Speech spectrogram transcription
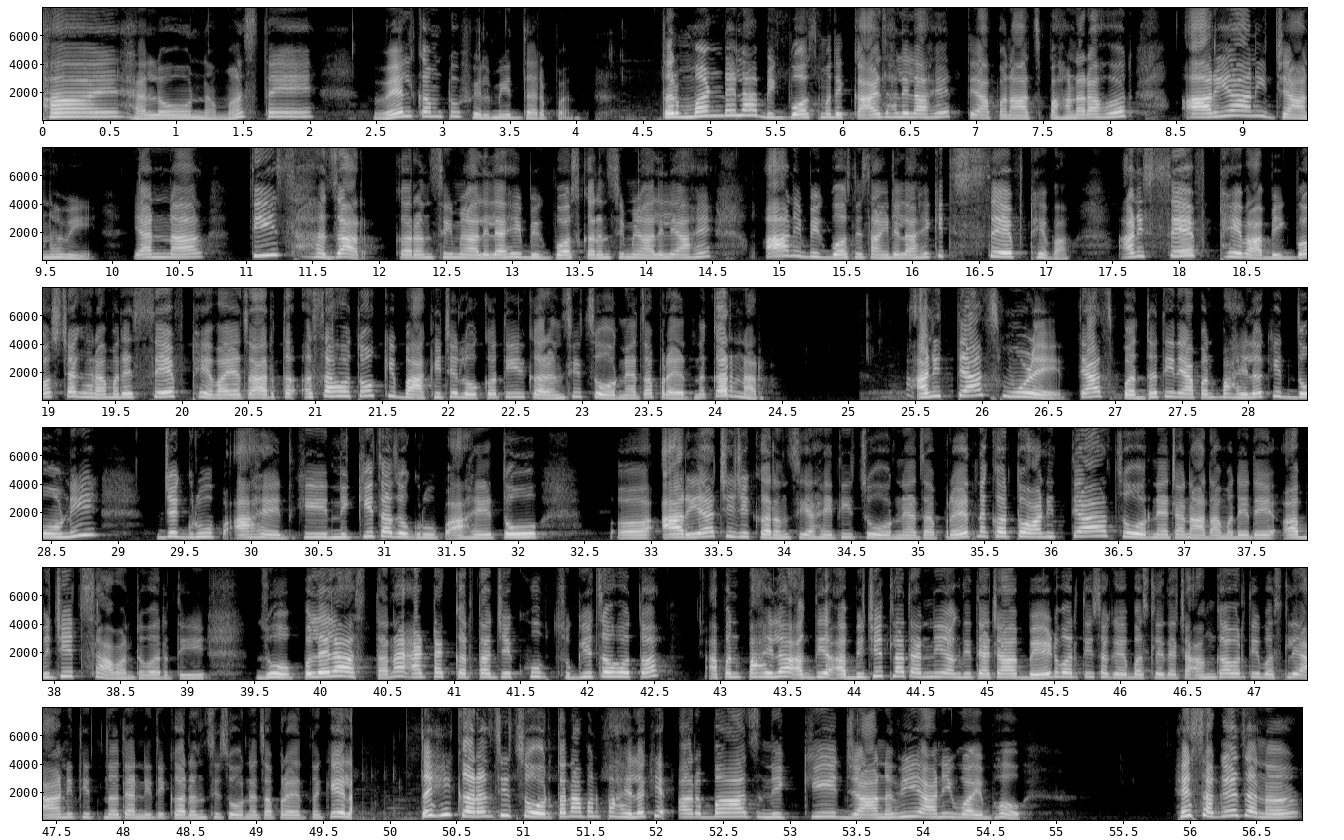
High, hello, Namaste. Welcome to Filmi Darpan. तर मंडेला big बॉसमध्ये काय झालेलं आहे ते आपण आज पाहणार आहोत. आर्या आणि जान्हवी यांना तीस हजार करन्सी मिळालेली आहे. बिग बॉस करन्सी मिळालेली आहे आणि बिग बॉसने सांगितलेलं आहे की ती सेफ ठेवा आणि सेफ ठेवा. बिग बॉसच्या घरामध्ये सेफ ठेवा याचा अर्थ असा होतो की बाकीचे लोक ती करन्सी चोरण्याचा प्रयत्न करणार. आणि त्याचमुळे त्याच पद्धतीने आपण पाहिलं की दोन्ही जे ग्रुप आहेत, की निक्कीचा जो ग्रुप आहे तो आर्याची जी करन्सी आहे ती चोरण्याचा प्रयत्न करतो आणि त्या चोरण्याच्या नादामध्ये ते अभिजित सावंतवरती झोपलेला असताना अटॅक करतात, जे खूप चुकीचं होतं. आपण पाहिलं अगदी अभिजितला त्यांनी अगदी त्याच्या बेडवरती सगळे बसले, त्याच्या अंगावरती बसले आणि तिथनं त्यांनी ती करन्सी चोरण्याचा प्रयत्न केला. तर ही करन्सी चोरताना आपण पाहिलं की अरबाज, निक्की, जान्हवी आणि वैभव हे सगळेजणं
